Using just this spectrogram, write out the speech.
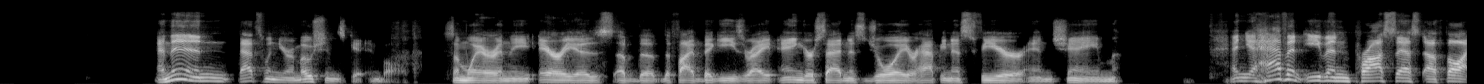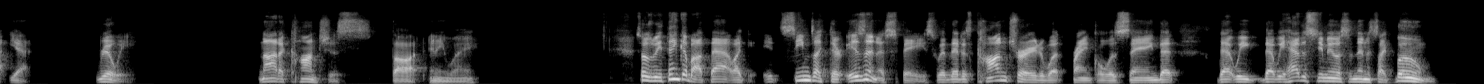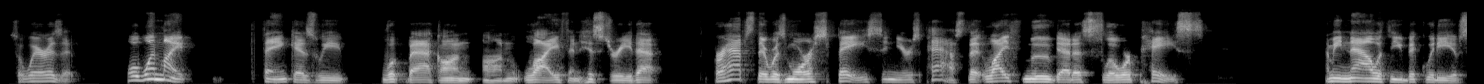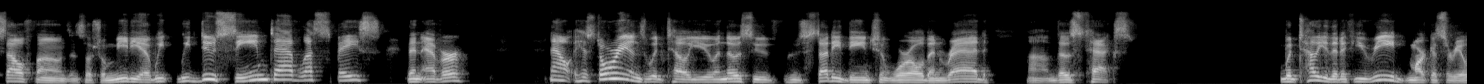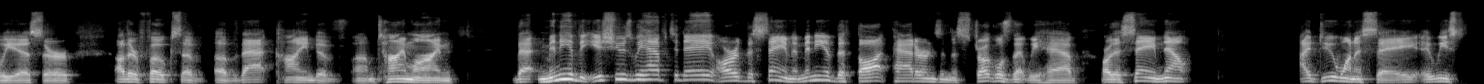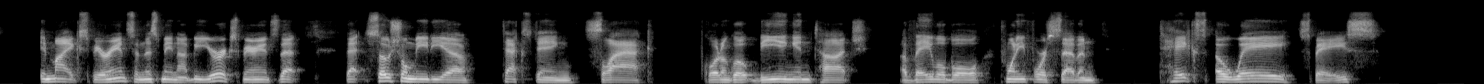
And then that's when your emotions get involved. Somewhere in the areas of the the five biggies, right? Anger, sadness, joy, or happiness, fear, and shame. And you haven't even processed a thought yet, really. Not a conscious thought, anyway. So as we think about that, like it seems like there isn't a space where that is contrary to what Frankl was saying that that we that we have the stimulus and then it's like boom. So where is it? Well, one might think as we look back on on life and history that perhaps there was more space in years past that life moved at a slower pace i mean now with the ubiquity of cell phones and social media we we do seem to have less space than ever now historians would tell you and those who who studied the ancient world and read um, those texts would tell you that if you read marcus aurelius or other folks of of that kind of um, timeline that many of the issues we have today are the same that many of the thought patterns and the struggles that we have are the same. Now i do want to say at least in my experience and this may not be your experience that that social media texting slack quote unquote being in touch available 24 7 takes away space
